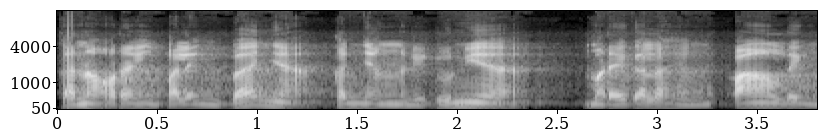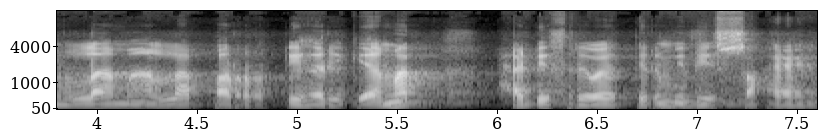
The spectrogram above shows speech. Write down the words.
Karena orang yang paling banyak kenyang di dunia, mereka lah yang paling lama lapar di hari kiamat. Hadis riwayat Tirmidzi sahih.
